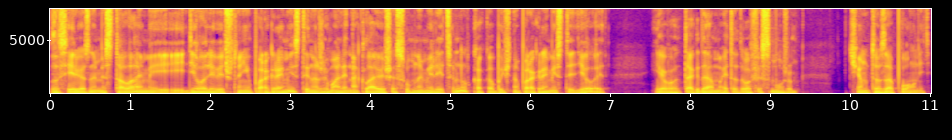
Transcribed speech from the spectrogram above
за серьезными столами и делали вид, что они программисты, и нажимали на клавиши с умными лицами. Ну, как обычно программисты делают. И вот тогда мы этот офис сможем чем-то заполнить.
